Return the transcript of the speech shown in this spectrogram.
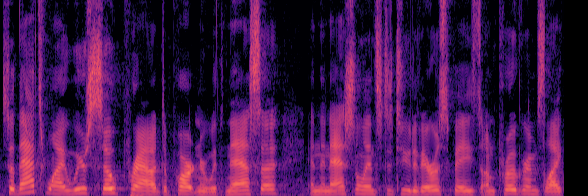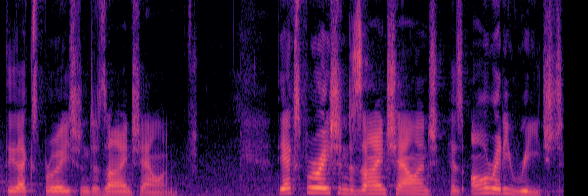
So that's why we're so proud to partner with NASA and the National Institute of Aerospace on programs like the Exploration Design Challenge. The Exploration Design Challenge has already reached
